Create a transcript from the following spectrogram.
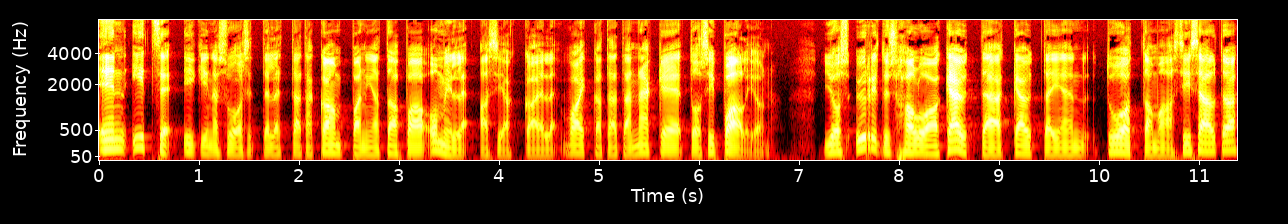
En itse ikinä suosittele tätä kampanjatapaa omille asiakkaille, vaikka tätä näkee tosi paljon. Jos yritys haluaa käyttää käyttäjien tuottamaa sisältöä,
